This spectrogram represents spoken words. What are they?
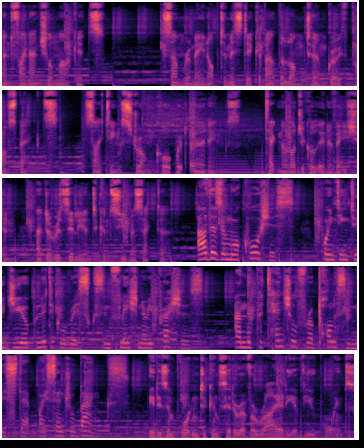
and financial markets. Some remain optimistic about the long-term growth prospects, citing strong corporate earnings, technological innovation, and a resilient consumer sector. Others are more cautious, pointing to geopolitical risks, inflationary pressures, and the potential for a policy misstep by central banks. It is important to consider a variety of viewpoints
